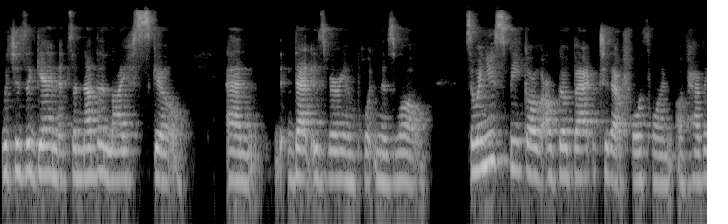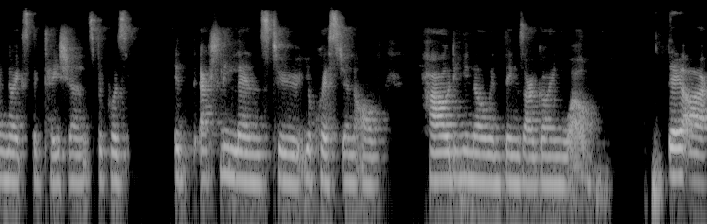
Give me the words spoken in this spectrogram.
which is again, it's another life skill. And that is very important as well. So when you speak of, I'll go back to that fourth one of having no expectations because it actually lends to your question of how do you know when things are going well? There are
